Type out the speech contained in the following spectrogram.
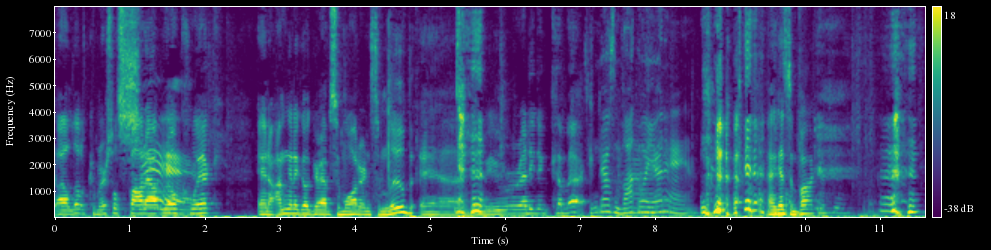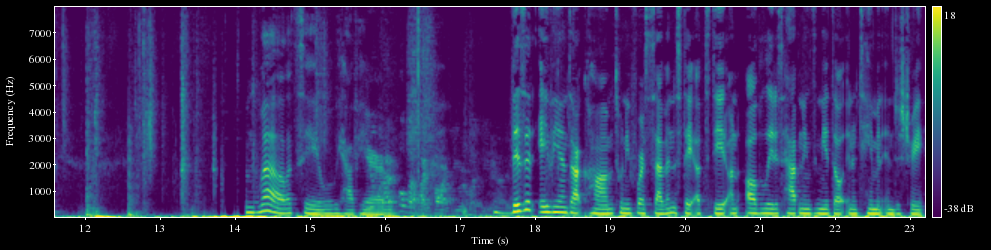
uh, little commercial spot out real quick? And I'm going to go grab some water and some lube, and we'll be ready to come back. Can you grab some vodka while you're at it? Alright. I got some vodka. Well, let's see what we have here. pulled out my cock. You were looking at it. Visit avn.com 24 7 to stay up to date on all the latest happenings in the adult entertainment industry.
